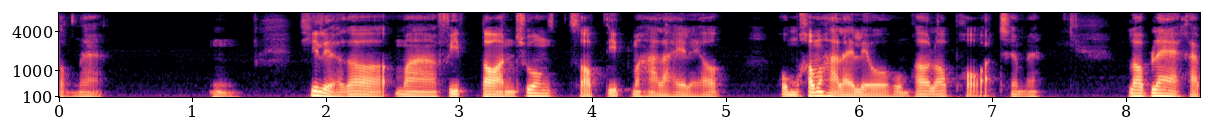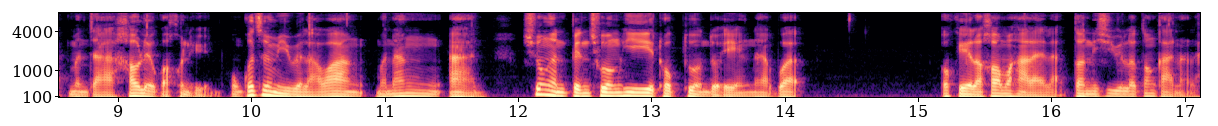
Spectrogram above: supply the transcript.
สองหน้า ที่เหลือก็มาฟิตตอนช่วงสอบติดมหาลัยแล้ว ผมเข้ามหาลัยเร็ว ผมเข้ารอบ port ใช่ไหมรอบแรกครับ มันจะเข้าเร็วกว่าคนอื่น ผมก็จะมีเวลาว่างมานั่งอ่าน ช่วงนั้นเป็นช่วงที่ทบทวนตัวเองนะครับว่า โอเค เราเข้ามหาลัยแล้ว ตอนนี้ชีวิตเราต้องการอะไร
